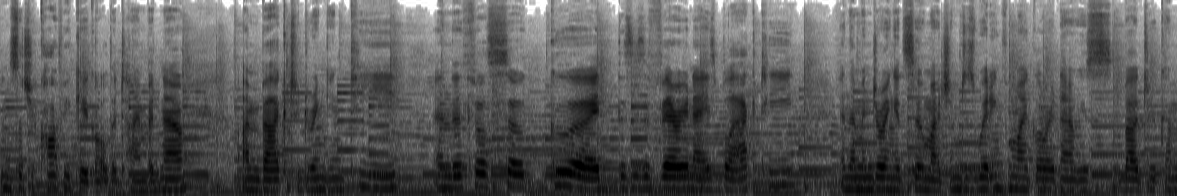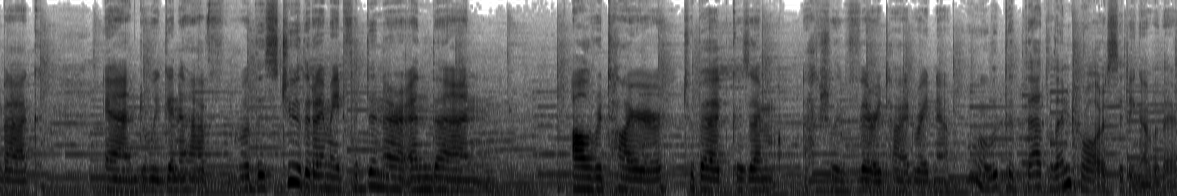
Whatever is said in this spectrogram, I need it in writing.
in such a coffee kick all the time, but now I'm back to drinking tea and it feels so good. This is a very nice black tea and I'm enjoying it so much. I'm just waiting for Michael right now. He's about to come back and we're gonna have this stew that I made for dinner and then I'll retire to bed because I'm actually very tired right now. Oh, look at that lint roller sitting over there.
